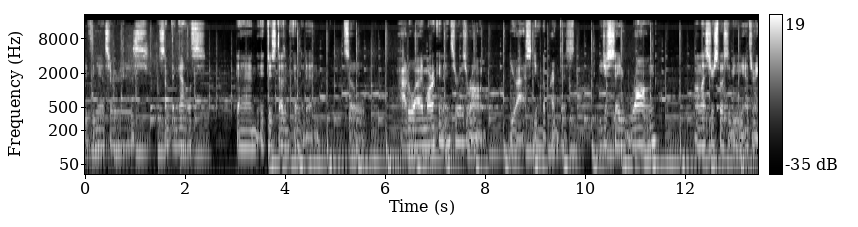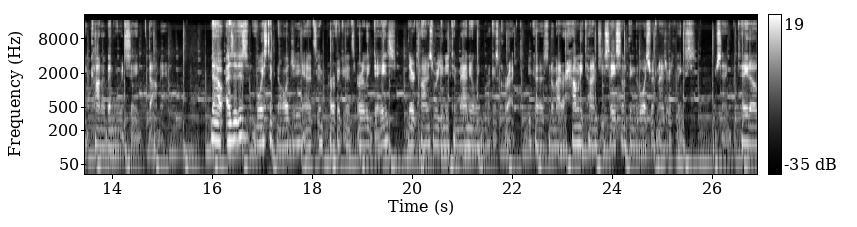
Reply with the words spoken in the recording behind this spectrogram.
if the answer is something else, then it just doesn't fill it in. So, how do I mark an answer as wrong? You ask young apprentice. You just say wrong, unless you're supposed to be answering kana, then you would say dame. Now, as it is voice technology and it's imperfect in its early days, there are times where you need to manually mark as correct because no matter how many times you say something, the voice recognizer thinks you're saying potato.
